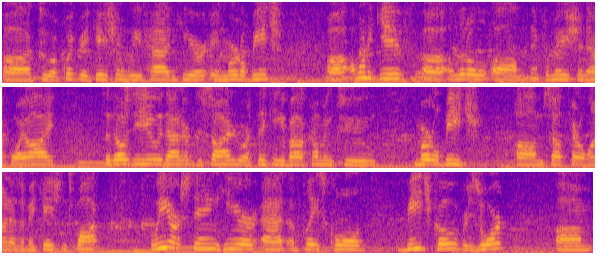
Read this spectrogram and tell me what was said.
uh, to a quick vacation we've had here in Myrtle Beach. Uh, I want to give uh, a little um, information, FYI, to those of you that have decided or thinking about coming to Myrtle Beach, um, South Carolina as a vacation spot. We are staying here at a place called Beach Cove Resort. Um,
